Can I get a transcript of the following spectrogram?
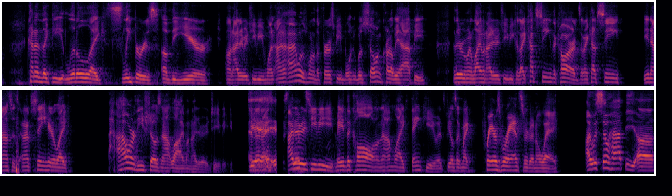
kind of like the little like sleepers of the year on IWTV. When I, I was one of the first people who was so incredibly happy that they were going live on IWTV because I kept seeing the cards and I kept seeing the announcements, and I'm sitting here like, how are these shows not live on IWTV? And yeah, I, IWTV made the call, and I'm like, thank you. It feels like my prayers were answered in a way. I was so happy uh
